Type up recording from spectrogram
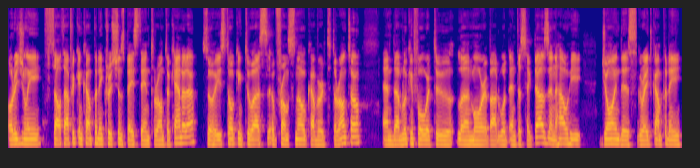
Originally, South African company, Christian's based in Toronto, Canada. So he's talking to us from snow-covered Toronto and I'm looking forward to learn more about what Entersekt does and how he joined this great company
